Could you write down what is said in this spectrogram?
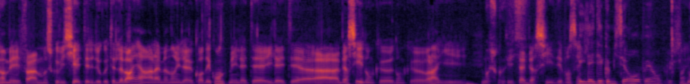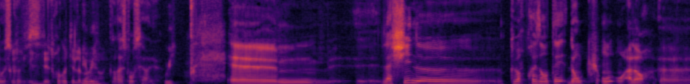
Non, mais enfin, Moscovici a été des deux côtés de la barrière. hein. Là, maintenant, il est à la Cour des comptes, mais il a été, il a été à, à Bercy. Donc, euh, donc euh, voilà, il, il Moscovici. était à Bercy, il dépensait. Et il a été commissaire européen en plus. Ouais, Moscovici. Il était des trois côtés de la oui. barrière. ouais. Restons sérieux. Oui. Euh, la Chine euh, peut représenter. Donc, on- on- alors, euh,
